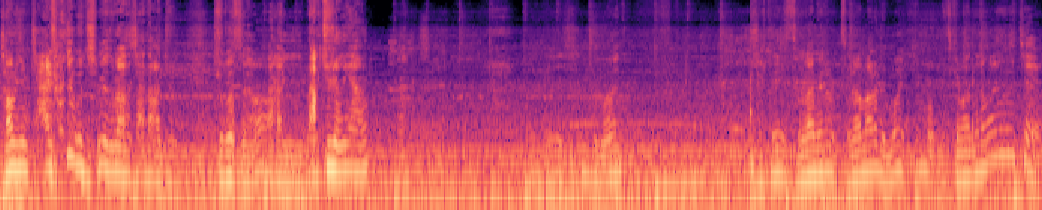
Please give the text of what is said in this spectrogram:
점심 잘 사주고 집에 들어와서 자다가 죽, 죽었어요. 아, 이막 죽여 그냥. 이게 뭐, 새끼들이 드라마를 드라마를 뭐, 뭐 어떻게 만드는 거야 도대체?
